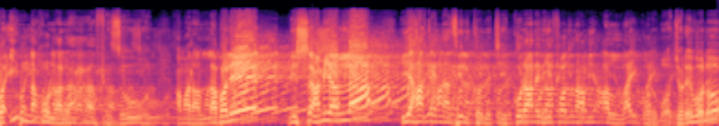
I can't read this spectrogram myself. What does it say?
ওয়া ইন্নাহু লাহাফিজুন আমার আল্লাহ বলে, নিশ্চয় আমি আল্লাহ ইহাকে নাজিল করেছি। কোরআনের হিফাজত আমি আল্লাহই করব। জোরে বলো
